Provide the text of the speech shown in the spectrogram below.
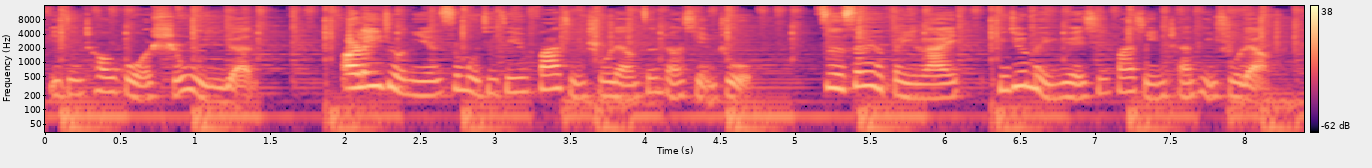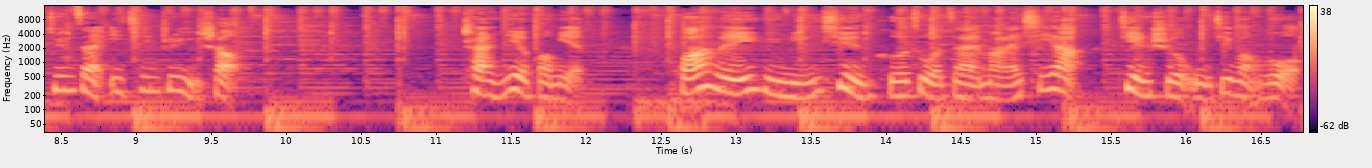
已经超过十五亿元。二零一九年私募基金发行数量增长显著，自三月份以来，平均每月新发行产品数量均在一千只以上。产业方面，华为与明讯合作在马来西亚建设五 G 网络。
